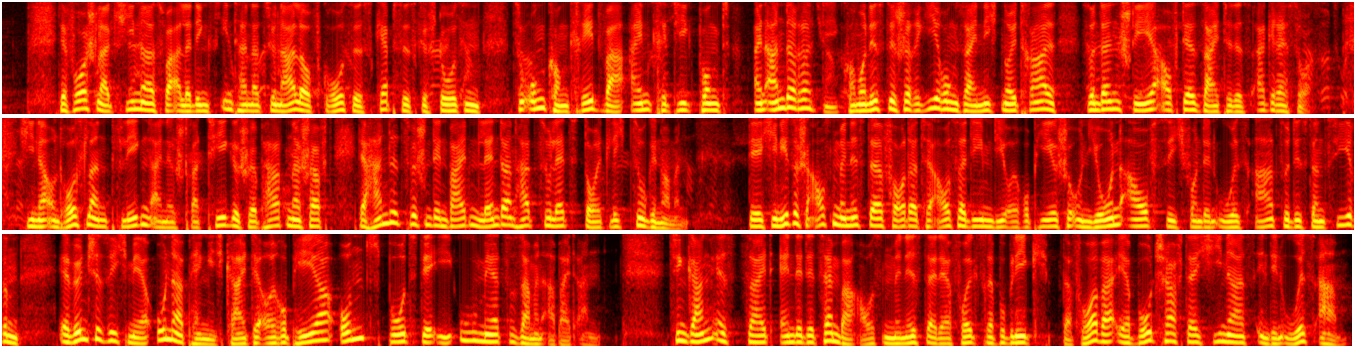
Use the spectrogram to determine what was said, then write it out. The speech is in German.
Der Vorschlag Chinas war allerdings international auf große Skepsis gestoßen. Zu unkonkret war ein Kritikpunkt. Ein anderer, die kommunistische Regierung sei nicht neutral, sondern stehe auf der Seite des Aggressors. China und Russland pflegen eine strategische Partnerschaft. Der Handel zwischen den beiden Ländern hat zuletzt deutlich zugenommen. Der chinesische Außenminister forderte außerdem die Europäische Union auf, sich von den USA zu distanzieren. Er wünsche sich mehr Unabhängigkeit der Europäer und bot der EU mehr Zusammenarbeit an. Xingang ist seit Ende Dezember Außenminister der Volksrepublik. Davor war er Botschafter Chinas in den USA.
